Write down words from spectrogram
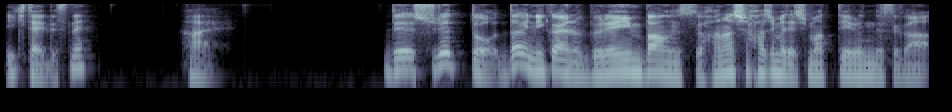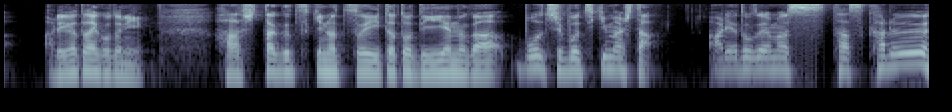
いきたいですね。はい。で、しれっと第2回のブレインバウンス話し始めてしまっているんですが、ありがたいことに、ハッシュタグ付きのツイートと DM がぼちぼち来ました。ありがとうございます。助かる。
